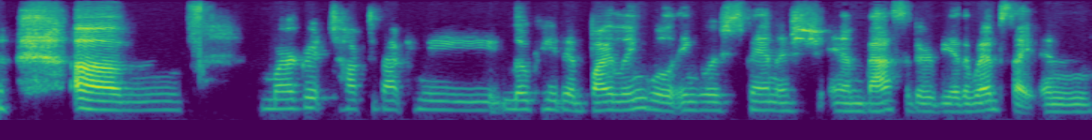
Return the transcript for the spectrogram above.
um, Margaret talked about can we locate a bilingual English-Spanish ambassador via the website, and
